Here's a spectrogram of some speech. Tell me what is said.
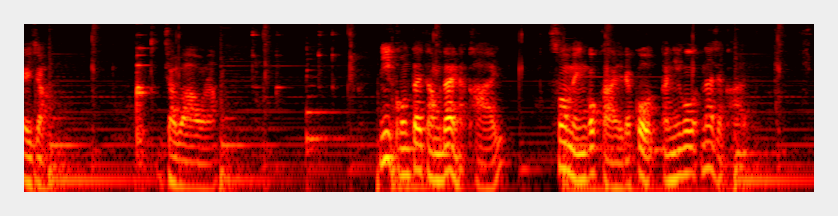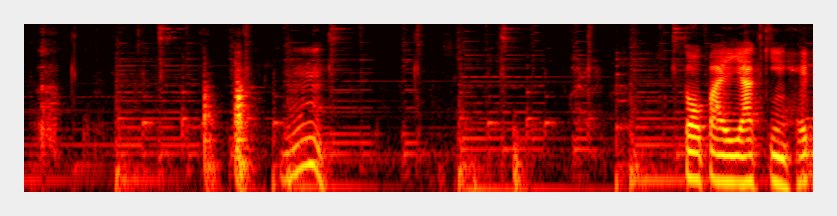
えいじゃんじゃわおな。にこんたいたむだいなかい。そうめんごかいらこう。あにごなじゃかい。うん。 ต่อไปอยากกินเห็ด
